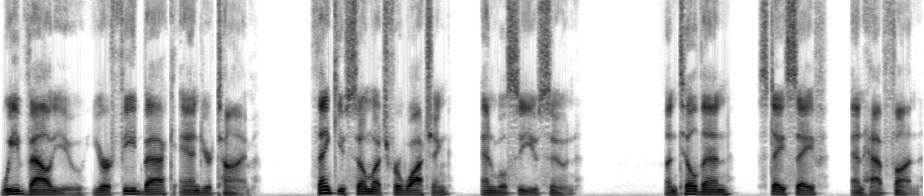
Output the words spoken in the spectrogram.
We value your feedback and your time. Thank you so much for watching, and we'll see you soon. Until then, stay safe and have fun.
